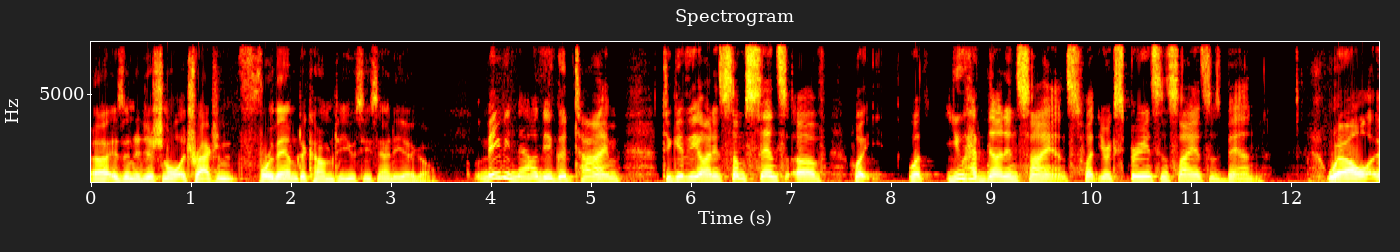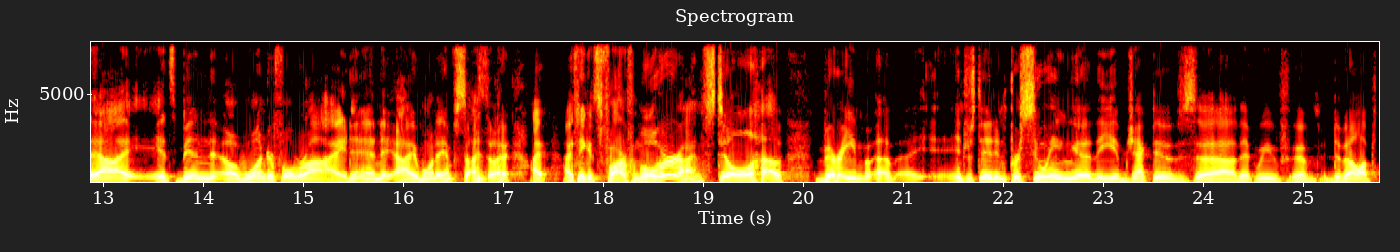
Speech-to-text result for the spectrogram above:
uh, is an additional attraction for them to come to UC San Diego. Maybe now would be a good time to give the audience some sense of what, what you have done in science, what your experience in science has been. Well, uh, it's been a wonderful ride, and I want to emphasize that I, I, I think it's far from over. I'm still uh, very uh, interested in pursuing uh, the objectives uh, that we've uh, developed.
